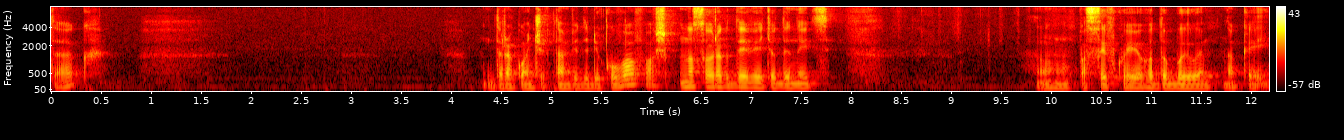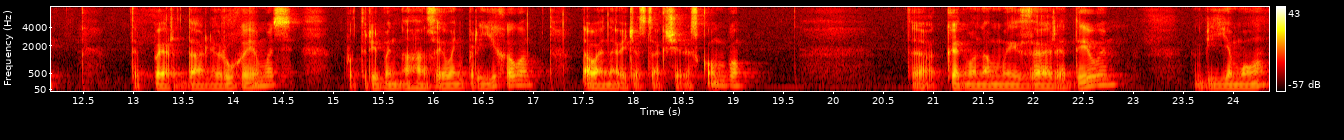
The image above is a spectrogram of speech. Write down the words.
Так. Дракончик там відлікував аж на 49 одиниць. Угу, пасивкою його добили. Окей. Тепер далі рухаємось. Потрібен ага, зелень приїхала. Давай навіть ось так через комбо. Так, Кедмона ми зарядили. Б'ємо.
